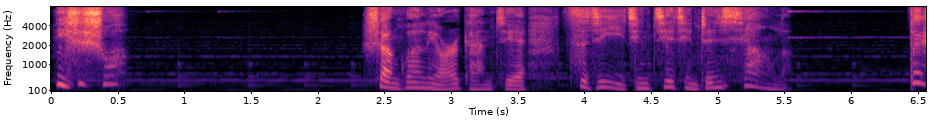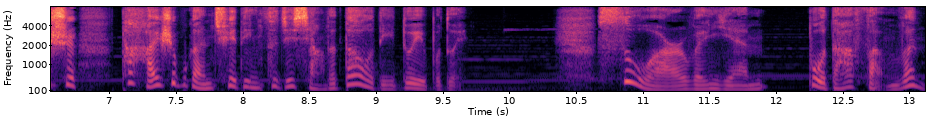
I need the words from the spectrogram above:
你是说，上官柳儿感觉自己已经接近真相了，但是他还是不敢确定自己想的到底对不对。素儿闻言不答反问，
